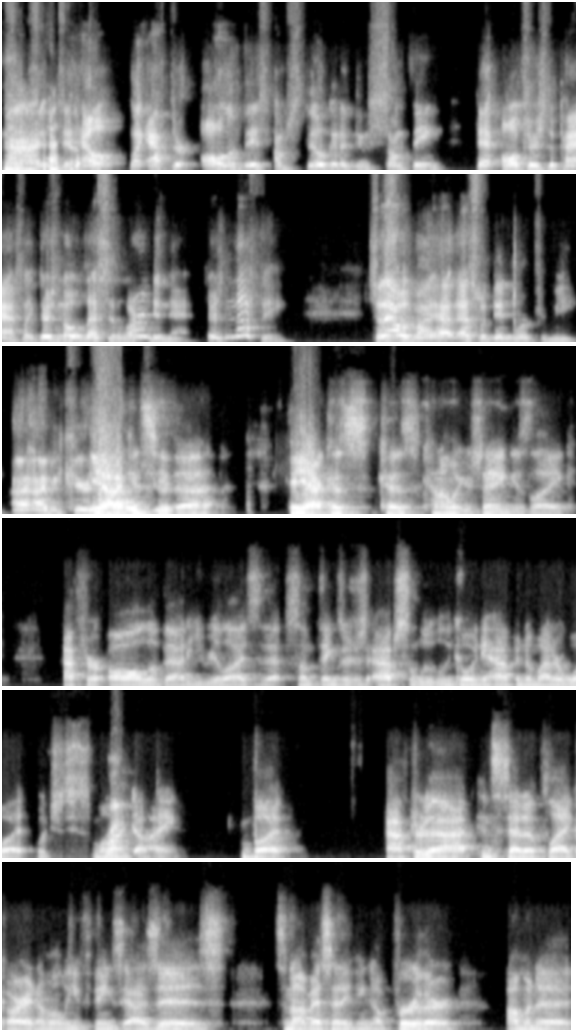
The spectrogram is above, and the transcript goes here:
to, to help. Like after all of this, I'm still gonna do something that alters the past. Like there's no lesson learned in that. There's nothing. So that was my that, that's what didn't work for me. I, would be curious. Yeah, I can see that. Yeah, because because kind of what you're saying is like after all of that, he realizes that some things are just absolutely going to happen no matter what, which is his mom right. dying. But after that, instead of like, all right, I'm gonna leave things as is to not mess anything up further, I'm gonna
